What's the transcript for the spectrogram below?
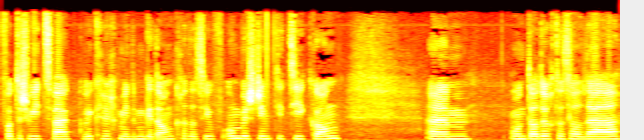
von der Schweiz weg wirklich mit dem Gedanken, dass ich auf unbestimmte Zeit gehe. Ähm, und dadurch, dass halt auch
